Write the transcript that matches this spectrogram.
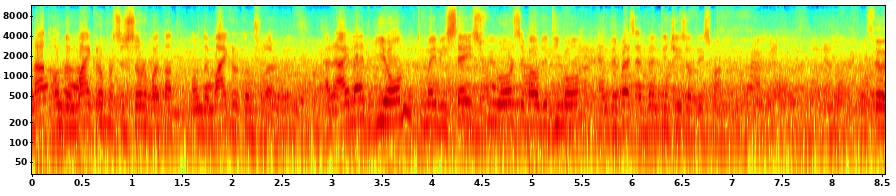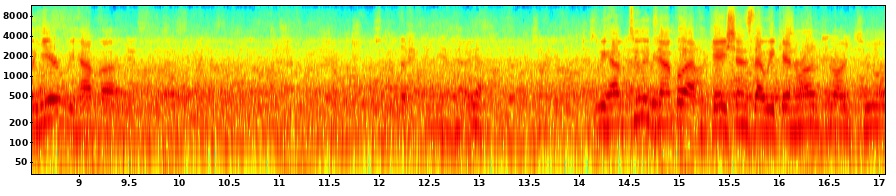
not on the microprocessor but on the microcontroller. And I let Guillaume to maybe say a few words about the demo and the best advantages of this one. So here we have uh, we have two example applications that we can run through our tool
